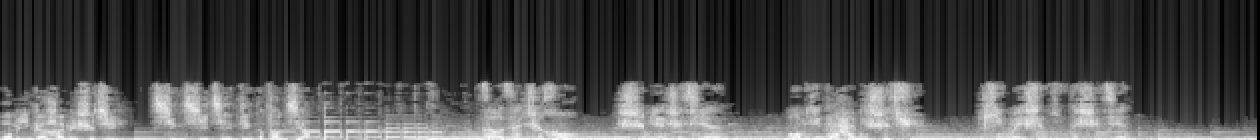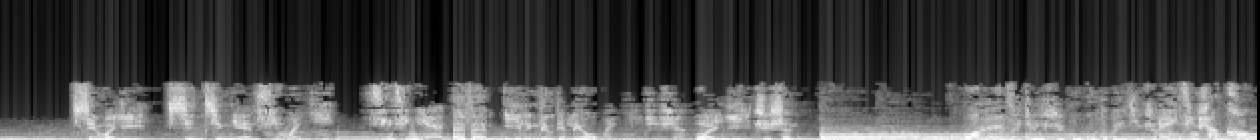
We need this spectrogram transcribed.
我们应该还没失去清晰坚定的方向。早餐之后，失眠之前，我们应该还没失去品味声音的时间。新文艺新青年，新文艺新青年，FM 一零六点六，文艺之声，文艺之声。我们在真实不过的北京上空，北京上空，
